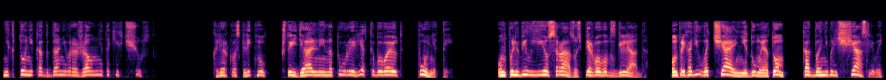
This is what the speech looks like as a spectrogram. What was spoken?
никто никогда не выражал мне таких чувств?" Клерк воскликнул, что идеальные натуры редко бывают поняты. Он полюбил ее сразу, с первого взгляда. Он приходил в отчаяние, думая о том, как бы они были счастливы,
